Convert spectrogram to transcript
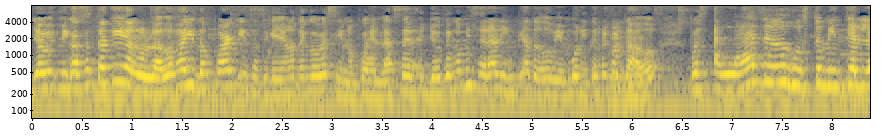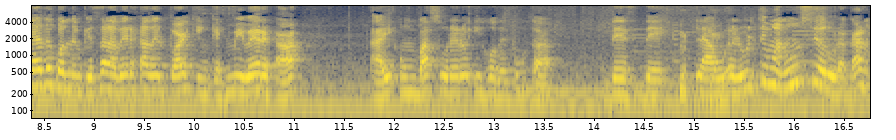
Yo, mi casa está aquí, a los lados hay dos parkings, así que yo no tengo vecinos. Pues en la acera- yo tengo mi cera limpia, todo bien bonito y recortado. Pues al lado, justamente al lado, cuando empieza la verja del parking, que es mi verja, hay un basurero hijo de puta desde la- el último anuncio de huracán.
